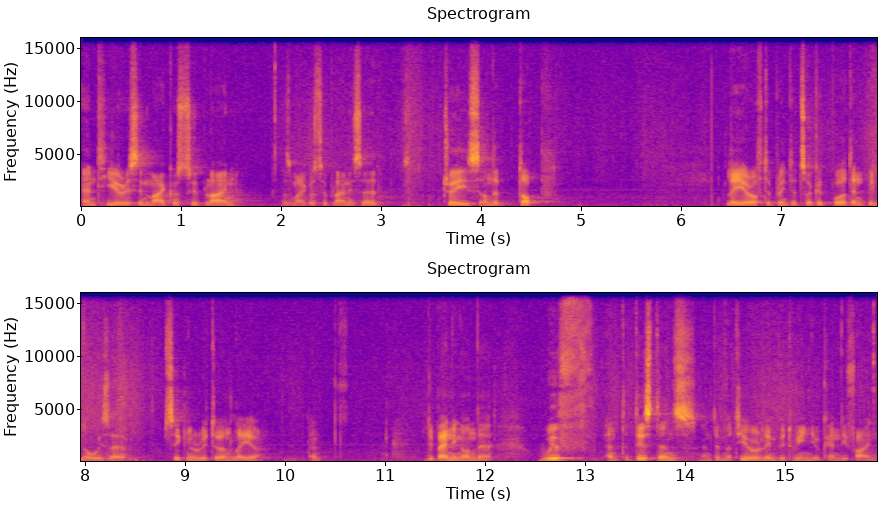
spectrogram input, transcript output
And here is a microstrip line. As microstrip line is a on the top layer of the printed circuit board, and below is a signal return layer. And depending on the width and the distance and the material in between, you can define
